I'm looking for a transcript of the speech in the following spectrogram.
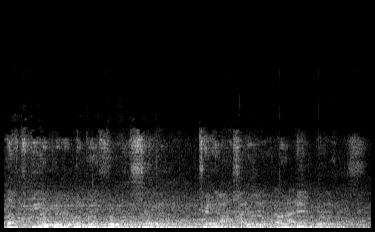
Left fielder, number 37, Teoscar Hernandez.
